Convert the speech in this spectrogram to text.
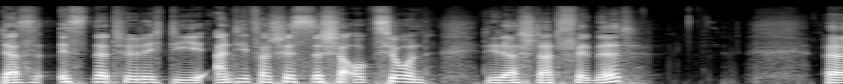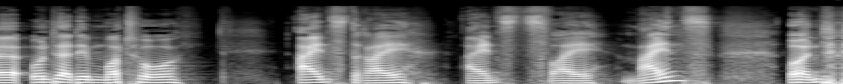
das ist natürlich die antifaschistische Auktion, die da stattfindet. Äh, unter dem Motto 1312 Mainz. Und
